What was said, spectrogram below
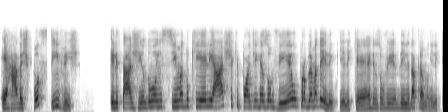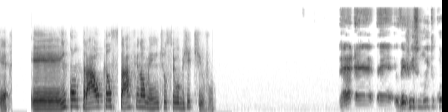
erradas possíveis, ele está agindo em cima do que ele acha que pode resolver o problema dele, o que ele quer resolver dele da trama. Ele quer é, encontrar, alcançar finalmente o seu objetivo. É, é, eu vejo isso muito com,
